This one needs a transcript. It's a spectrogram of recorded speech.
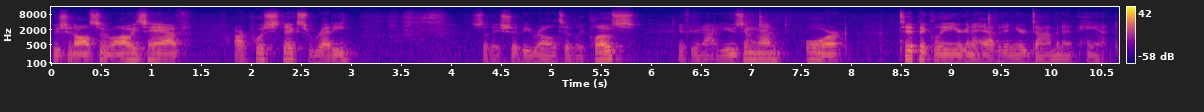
We should also always have our push sticks ready, so they should be relatively close if you're not using them, or typically you're going to have it in your dominant hand.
